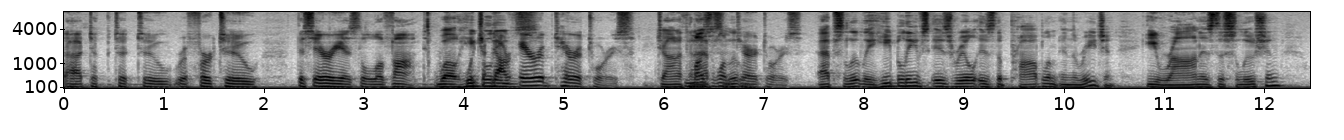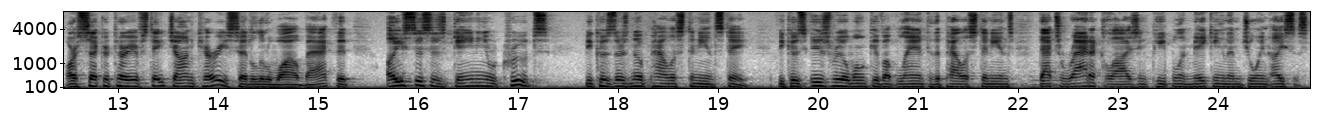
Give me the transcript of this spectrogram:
uh, to, to, to refer to this area as the Levant, Well, he which believes- are Arab territories, Jonathan, Muslim absolutely. territories. Absolutely. He believes Israel is the problem in the region. Iran is the solution. Our Secretary of State, John Kerry, said a little while back that ISIS is gaining recruits because there's no Palestinian state. Because Israel won't give up land to the Palestinians, that's radicalizing people and making them join ISIS.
